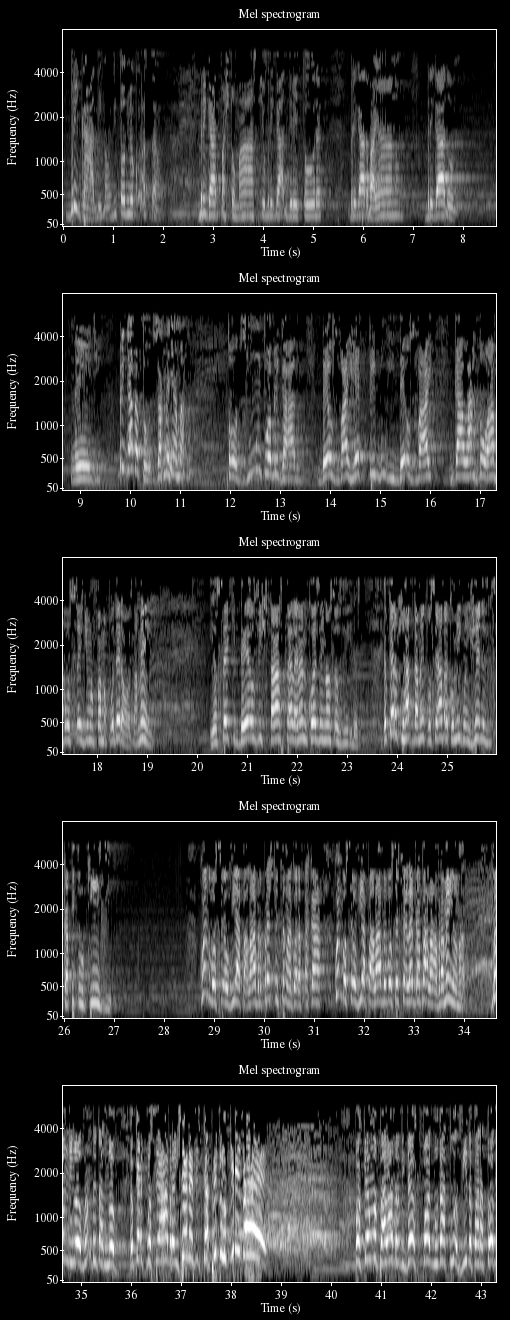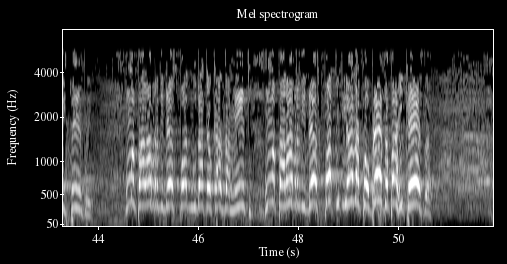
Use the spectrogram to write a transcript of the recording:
Obrigado, irmão, de todo meu coração. Obrigado, pastor Márcio. Obrigado, diretora. Obrigado, Baiano. Obrigado, Neide. Obrigado a todos. Amém, amado? Todos. Muito obrigado. Deus vai retribuir. Deus vai galardoar vocês de uma forma poderosa. Amém? E eu sei que Deus está acelerando coisas em nossas vidas. Eu quero que rapidamente você abra comigo em Gênesis capítulo 15. Quando você ouvir a palavra, preste atenção agora para cá. Quando você ouvir a palavra, você celebra a palavra. Amém, amado? Vamos de novo, vamos tentar de novo. Eu quero que você abra em Gênesis capítulo 15. Porque uma palavra de Deus pode mudar a tua vida para todo e sempre. Uma palavra de Deus pode mudar teu casamento. Uma palavra de Deus pode te tirar da pobreza para a riqueza.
